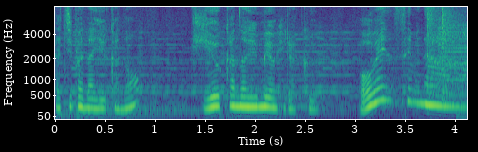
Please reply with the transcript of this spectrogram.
立花優香の起業家の夢を開く応援セミナー。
